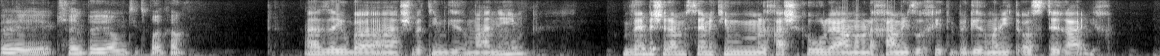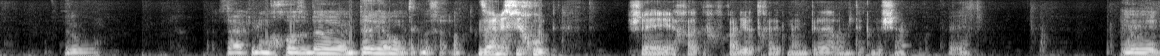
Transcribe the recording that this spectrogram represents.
וכשהאימפריה הרומית התפרקה. אז היו בה שבטים גרמנים, ובשלב מסוים הקימו ממלכה שקראו לה הממלכה המזרחית, ובגרמנית אוסטרייך. כאילו, זה היה כאילו מחוז באימפריה הרומית הקדושה, לא? זו הייתה נסיכות, שאחר כך הפכה להיות חלק מהאימפריה הרומית הקדושה. אוקיי.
